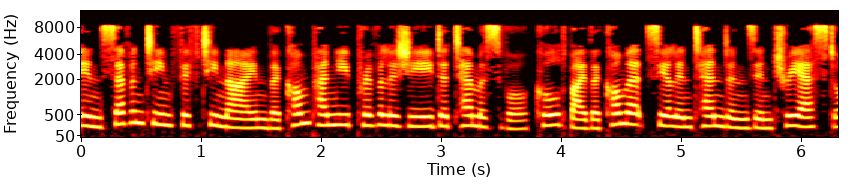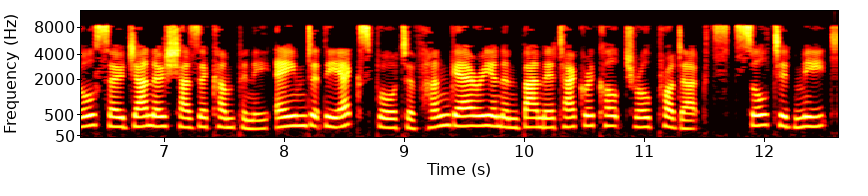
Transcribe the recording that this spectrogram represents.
In 1759 the Compagnie privilégiée de Temesvar called by the Kommerzialintendants in Trieste also János Company aimed at the export of Hungarian and Banat agricultural products salted meat,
